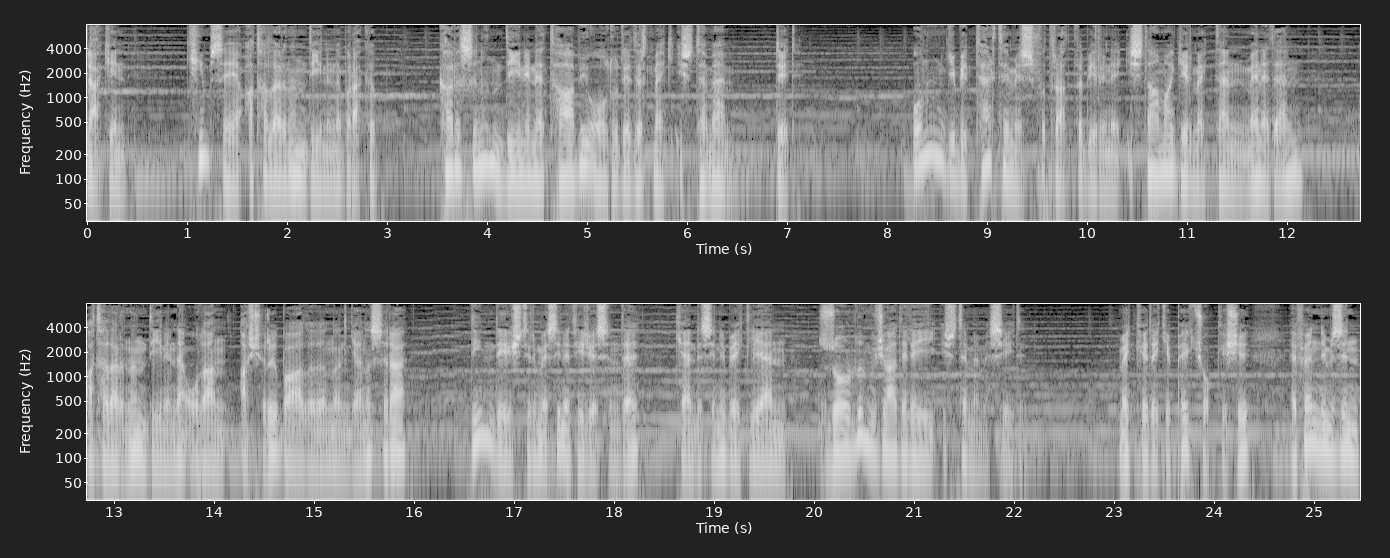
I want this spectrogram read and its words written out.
Lakin kimseye atalarının dinini bırakıp karısının dinine tabi oldu dedirtmek istemem, dedi. Onun gibi tertemiz fıtratlı birini İslam'a girmekten men eden, atalarının dinine olan aşırı bağlılığının yanı sıra, din değiştirmesi neticesinde kendisini bekleyen zorlu mücadeleyi istememesiydi. Mekke'deki pek çok kişi, Efendimizin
